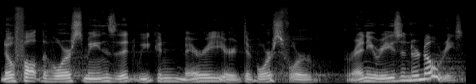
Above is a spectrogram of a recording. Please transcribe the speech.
No fault divorce means that we can marry or divorce for for any reason or no reason.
